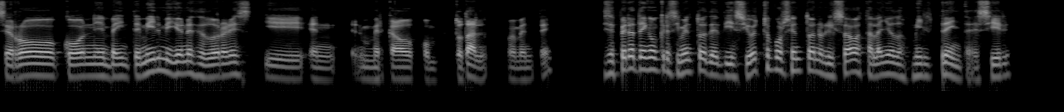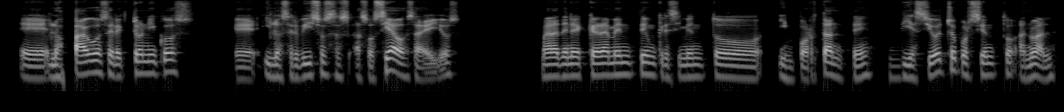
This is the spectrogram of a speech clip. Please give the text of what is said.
cerró con 20 eh, mil millones de dólares y en, un mercado total, obviamente. Y se espera tenga un crecimiento de 18% anualizado hasta el año 2030, es decir, eh, los pagos electrónicos y los servicios asociados a ellos van a tener claramente un crecimiento importante, 18% anual,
